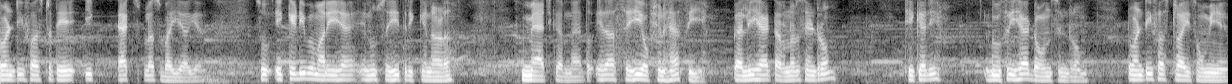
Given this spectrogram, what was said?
21 ਤੇ ਇੱਕ x ਪਲੱਸ y ਆ ਗਿਆ। ਸੋ ਇਹ ਕਿਹੜੀ ਬਿਮਾਰੀ ਹੈ, ਇਹਨੂੰ ਸਹੀ ਤਰੀਕੇ ਨਾਲ ਮੈਚ ਕਰਨਾ ਹੈ। ਤਾਂ ਇਹਦਾ ਸਹੀ ਆਪਸ਼ਨ ਹੈ ਸੀ ਪਹਿਲੀ ਹੈ ਟਰਨਰ ਸਿੰਡਰੋਮ ਠੀਕ ਹੈ ਜੀ। ਦੂਸਰੀ ਹੈ ਡਾਊਨ ਸਿੰਡਰੋਮ 21 ਟ੍ਰਾਈਸੋਮੀ ਹੈ,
